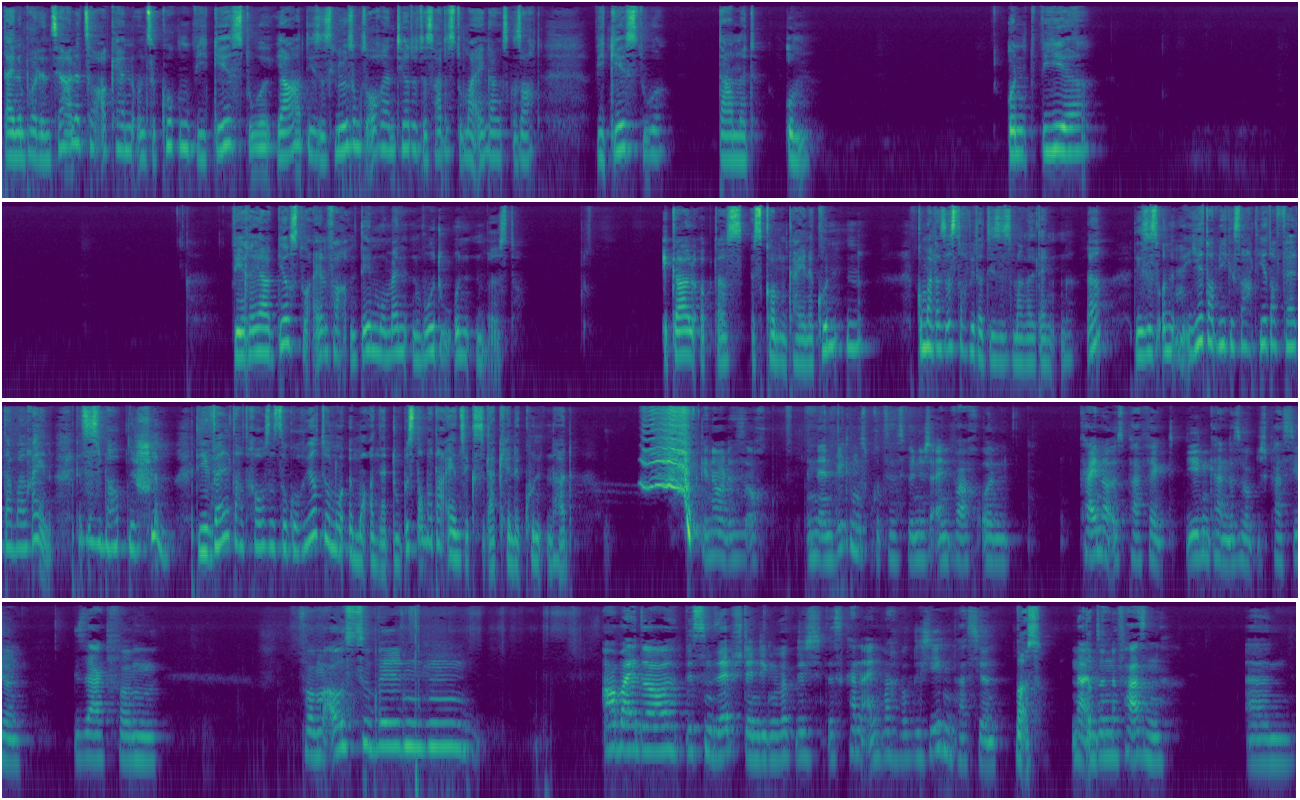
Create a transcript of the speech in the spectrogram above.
Deine Potenziale zu erkennen und zu gucken, wie gehst du, ja, dieses Lösungsorientierte, das hattest du mal eingangs gesagt, wie gehst du damit um? Und wie, wie reagierst du einfach in den Momenten, wo du unten bist? Egal, ob das, es kommen keine Kunden, Guck mal, das ist doch wieder dieses Mangeldenken. Ne? Dieses, und jeder, wie gesagt, jeder fällt da mal rein. Das ist überhaupt nicht schlimm. Die Welt da draußen suggeriert dir nur immer, oh, ne, du bist aber der Einzige, der keine Kunden hat. Genau, das ist auch ein Entwicklungsprozess, finde ich einfach. Und keiner ist perfekt. Jeden kann das wirklich passieren. Wie gesagt, vom, vom Auszubildenden Arbeiter bis zum Selbstständigen, wirklich, das kann einfach wirklich jedem passieren. Was? Na, in so eine Phasen. Ähm,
